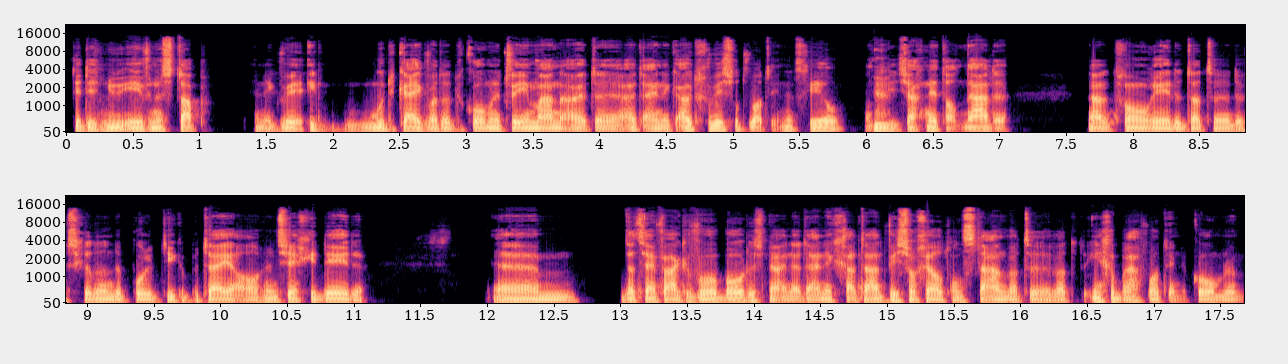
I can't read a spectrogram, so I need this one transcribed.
dit is nu even een stap. En ik, weet, ik moet kijken wat er de komende twee maanden uit, uiteindelijk uitgewisseld wordt in het geheel. Want ja. je zag net al na de na de troonrede dat uh, de verschillende politieke partijen al hun zegje deden. Um, dat zijn vaak de voorbodes. Nou, en uiteindelijk gaat daar het wisselgeld ontstaan wat, uh, wat ingebracht wordt in de komende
